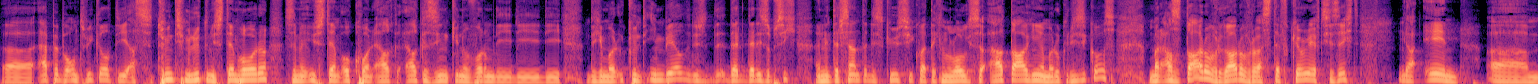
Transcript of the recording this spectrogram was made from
eh, app hebben ontwikkeld, die als ze 20 minuten je stem horen, ze met je stem ook gewoon elke, elke zin kunnen vormen die, die, die, die je maar kunt inbeelden. Dus dat, dat is op zich een interessante discussie qua technologische uitdagingen, maar ook risico's. Maar als het daarover gaat, over wat Steph Curry heeft gezegd, ja, één... ehm,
